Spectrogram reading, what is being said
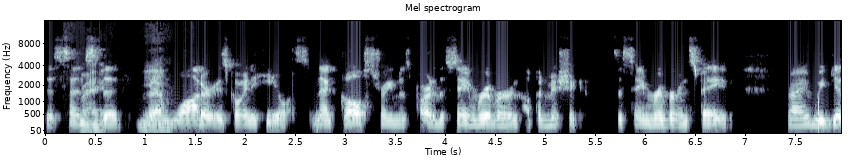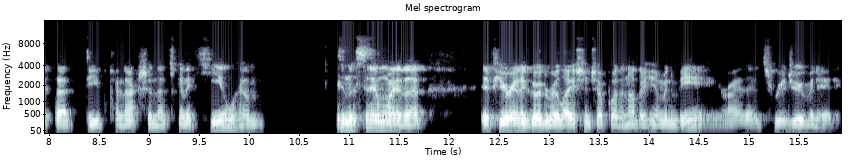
the sense right. that yeah. water is going to heal us and that gulf stream is part of the same river up in michigan it's the same river in spain right we get that deep connection that's going to heal him in the same way that if you're in a good relationship with another human being right it's rejuvenating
